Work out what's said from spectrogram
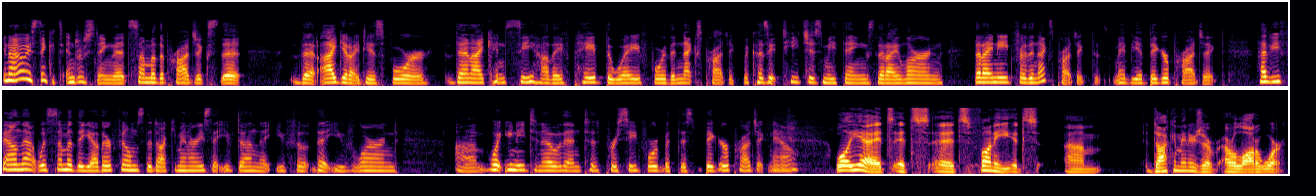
You know, I always think it's interesting that some of the projects that that I get ideas for, then I can see how they've paved the way for the next project because it teaches me things that I learn that I need for the next project, that's maybe a bigger project. Have you found that with some of the other films, the documentaries that you've done, that you feel that you've learned um, what you need to know then to proceed forward with this bigger project now? Well, yeah, it's it's it's funny. It's um, documentaries are, are a lot of work.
